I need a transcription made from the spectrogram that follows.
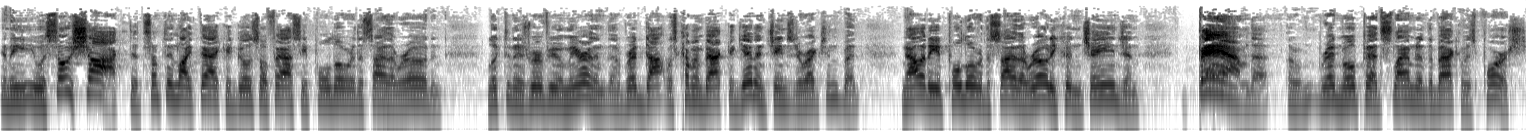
And he, he was so shocked that something like that could go so fast, he pulled over the side of the road and looked in his rearview mirror, and the red dot was coming back again and changed direction. But now that he had pulled over the side of the road, he couldn't change, and bam, the, the red moped slammed into the back of his Porsche.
